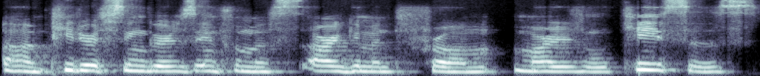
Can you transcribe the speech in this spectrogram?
uh, Peter Singer's infamous argument from marginal cases,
